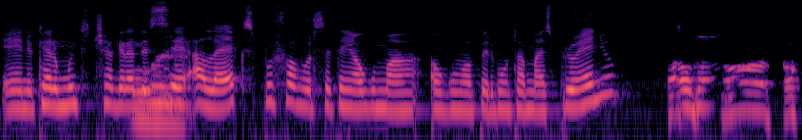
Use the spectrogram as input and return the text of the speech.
Enio, quero muito te agradecer. Oi. Alex, por favor, você tem alguma, alguma pergunta mais para o Enio? só, só,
